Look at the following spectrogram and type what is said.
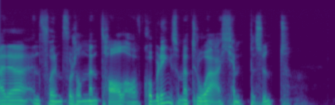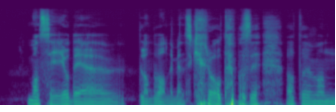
er eh, en form for sånn mental avkobling som jeg tror er kjempesunt. Man ser jo det blant vanlige mennesker, holdt jeg på å si. At man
